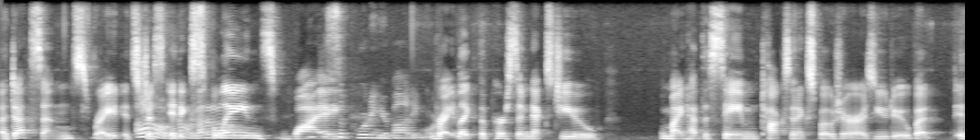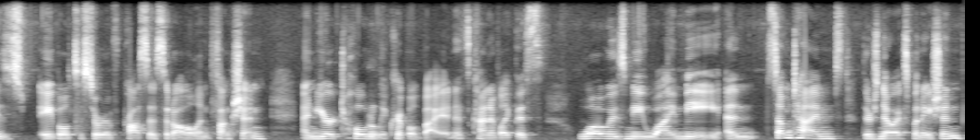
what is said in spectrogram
a death sentence, right? It's oh, just it no, explains why supporting your body more. Right, like the person next to you might have the same toxin exposure as you do, but is able to sort of process it all and function. And you're totally crippled by it. And it's kind of like this woe is me, why me? And sometimes there's no explanation.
